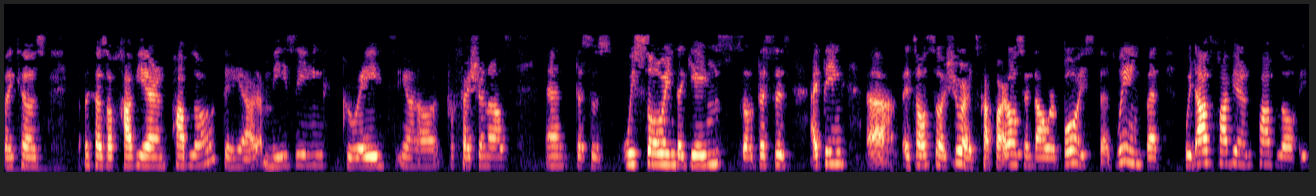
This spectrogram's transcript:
because because of Javier and Pablo. They are amazing, great, you know, professionals, and this is we saw in the games. So this is, I think, uh, it's also sure it's Caparros and our boys that win, but without Javier and Pablo, it,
